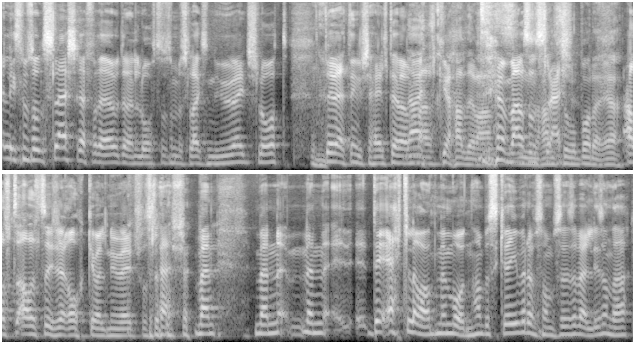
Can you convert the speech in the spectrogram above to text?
er liksom sånn, Slash refererer jo til den låta som en slags New Age-låt. Det vet jeg ikke helt. Det Nei, mer, ikke det var, det er mer sånn Slash. det, ja. alt, alt som ikke rocker er vel New Age for Slash. Men, men, men det er et eller annet med måten han beskriver det som, så er så veldig sånn der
